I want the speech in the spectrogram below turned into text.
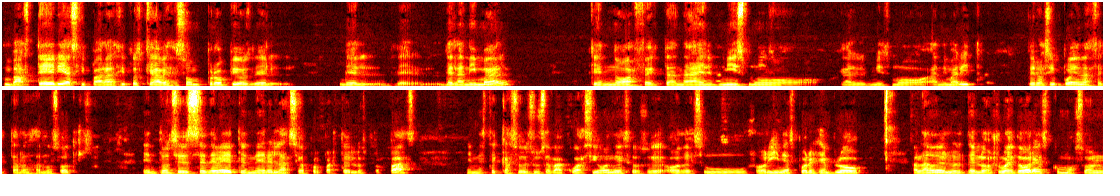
bacterias y parásitos que a veces son propios del, del, del animal que no afectan a él mismo al mismo animalito, pero sí pueden afectarnos a nosotros. Entonces se debe tener el aseo por parte de los papás, en este caso de sus evacuaciones o, de sus orines. Por ejemplo, hablando de, de los roedores, como son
